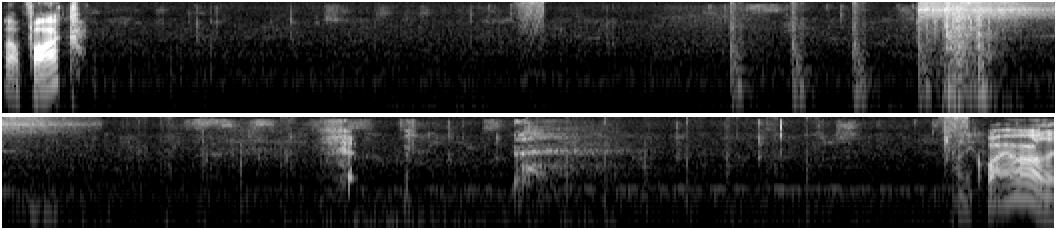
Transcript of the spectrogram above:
The fuck? Like, why are all the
